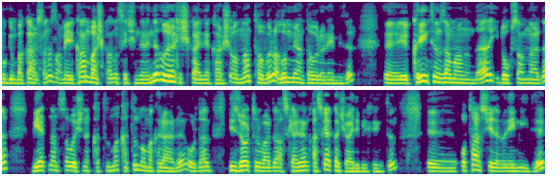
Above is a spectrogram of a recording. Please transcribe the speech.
Bugün bakarsanız Amerikan başkanlık seçimlerinde Irak işgaline karşı alınan tavır, alınmayan tavır önemlidir. Ee, Clinton zamanında 90'larda Vietnam Savaşı'na katılma katılmama kararı, oradan deserter vardı, askerden asker kaçağıydı Bill Clinton. Ee, o tarz şeyler önemliydi.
